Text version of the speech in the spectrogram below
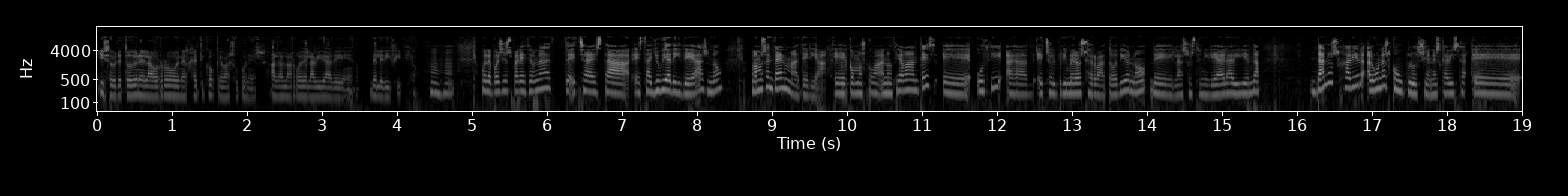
y sobre todo en el ahorro energético que va a suponer a lo largo de la vida del edificio. Bueno, pues si os parece una hecha esta, esta lluvia de ideas, ¿no? Vamos a entrar en materia. Eh, como os anunciaba antes, eh, UCI ha hecho el primer observatorio ¿no? de la sostenibilidad de la vivienda. Danos, Javier, algunas conclusiones que habéis eh,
